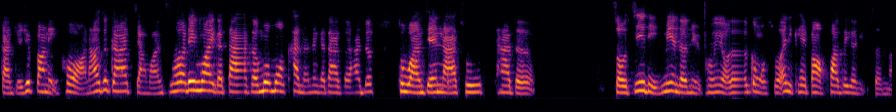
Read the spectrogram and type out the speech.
感觉去帮你画，然后就跟他讲完之后，另外一个大哥默默看的那个大哥，他就突然间拿出他的手机里面的女朋友，就跟我说，哎，你可以帮我画这个女生吗？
